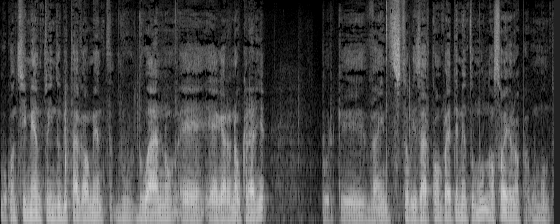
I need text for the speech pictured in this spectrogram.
o acontecimento, indubitavelmente, do, do ano é, é a guerra na Ucrânia, porque vem desestabilizar completamente o mundo, não só a Europa, o mundo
